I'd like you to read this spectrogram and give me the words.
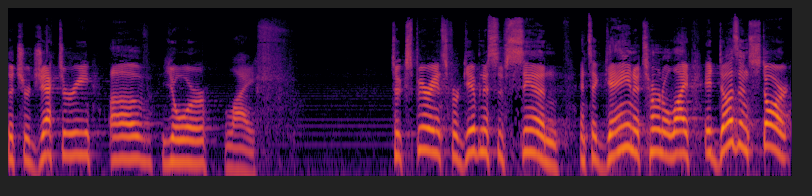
the trajectory of your life. To experience forgiveness of sin, and to gain eternal life, it doesn't start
